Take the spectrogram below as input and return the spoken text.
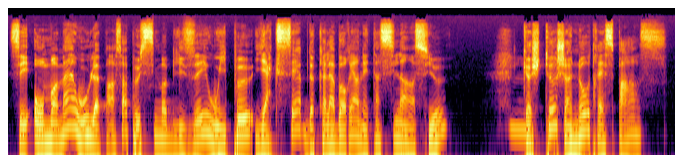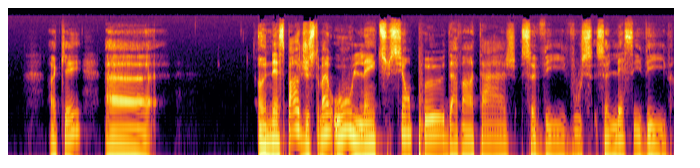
c'est au moment où le penseur peut s'immobiliser, où il peut, il accepte de collaborer en étant silencieux, hmm. que je touche un autre espace, OK? Euh, un espace justement où l'intuition peut davantage se vivre ou se laisser vivre.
